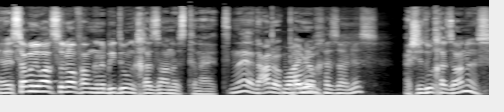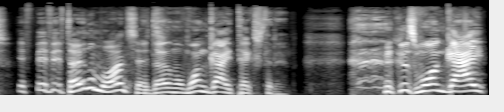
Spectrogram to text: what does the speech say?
And if somebody wants to know if I'm going to be doing chazanas tonight, yeah, not a Why no Purim. Chazanis? I should do chazanas. If if if Taylor wants it, one guy texted it because one guy,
